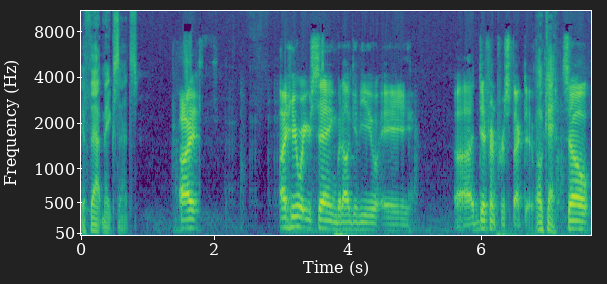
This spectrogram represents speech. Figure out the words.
if that makes sense. I I hear what you're saying, but I'll give you a, a different perspective. Okay. So,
